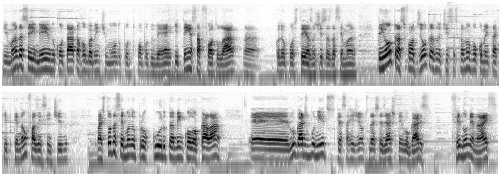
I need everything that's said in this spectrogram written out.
me manda seu e-mail no contato contato@mentimundo.com.br que tem essa foto lá na, quando eu postei as notícias da semana. Tem outras fotos e outras notícias que eu não vou comentar aqui porque não fazem sentido, mas toda semana eu procuro também colocar lá é, lugares bonitos, que essa região do Sudeste Asiático tem lugares fenomenais.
